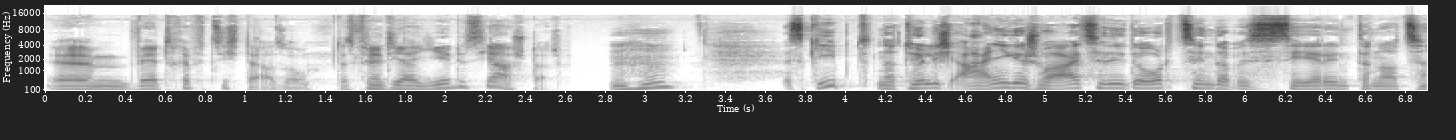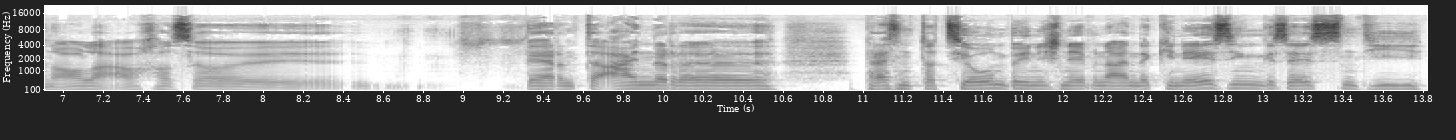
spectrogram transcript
Ähm, wer trifft sich da so? Das findet ja jedes Jahr statt. Mhm. Es gibt natürlich einige Schweizer, die dort sind, aber es ist sehr international auch. Also äh, während einer äh, Präsentation bin ich neben einer Chinesin gesessen, die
